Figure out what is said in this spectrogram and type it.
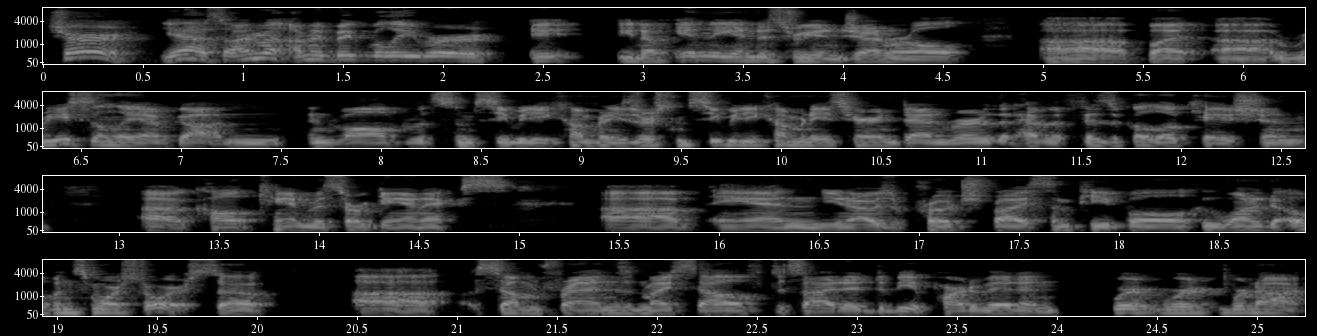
Sure. Yeah. So I'm a, I'm a big believer, you know, in the industry in general. Uh, but uh, recently, I've gotten involved with some CBD companies. There's some CBD companies here in Denver that have a physical location uh, called Canvas Organics. Uh, and you know, I was approached by some people who wanted to open some more stores. So uh, some friends and myself decided to be a part of it. And we're we're we're not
